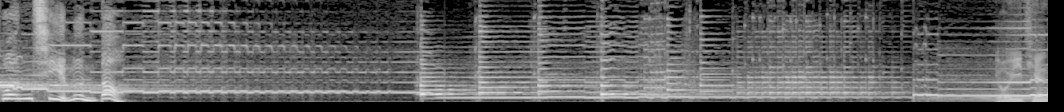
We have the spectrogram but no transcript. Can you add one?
观气论道。有一天，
